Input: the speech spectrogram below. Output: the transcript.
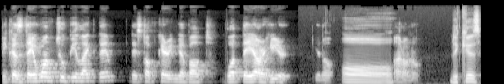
because they want to be like them. They stop caring about what they are here, you know. Oh, I don't know. Because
